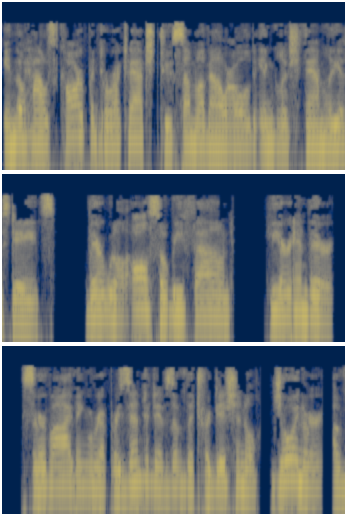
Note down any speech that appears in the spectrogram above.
In the house carpenter attached to some of our old English family estates, there will also be found, here and there, surviving representatives of the traditional joiner of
